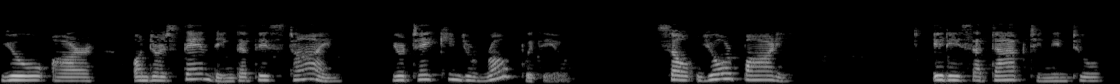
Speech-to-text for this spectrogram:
You are understanding that this time you're taking your rope with you. So your body, it is adapting into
